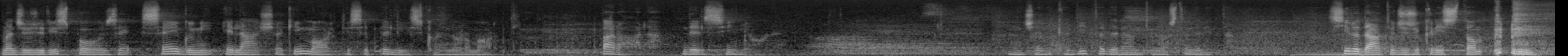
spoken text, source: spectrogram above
Ma Gesù rispose, seguimi e lascia che i morti seppelliscono i loro morti. Parola del Signore angelica vita delante nostra verità. Si lodato Gesù Cristo.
